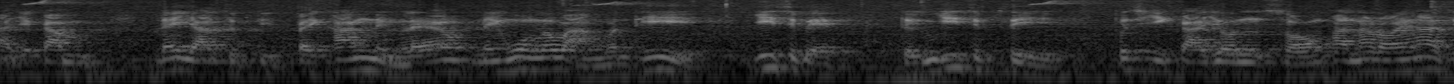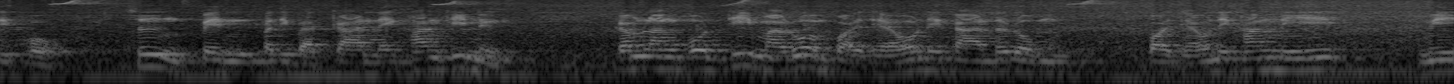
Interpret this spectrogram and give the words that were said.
อาชญากรรม และยาเสพติดไปครั้งหนึ่งแล้ว ในห่วงระหว่างวันที่ 21 ถึง 24 พฤศจิกายน 2556 ซึ่งเป็นปฏิบัติการในครั้งที่หนึ่งกำลังพลที่มาร่วมปล่อยแถวในการระดมปล่อยแถวในครั้งนี้ มี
